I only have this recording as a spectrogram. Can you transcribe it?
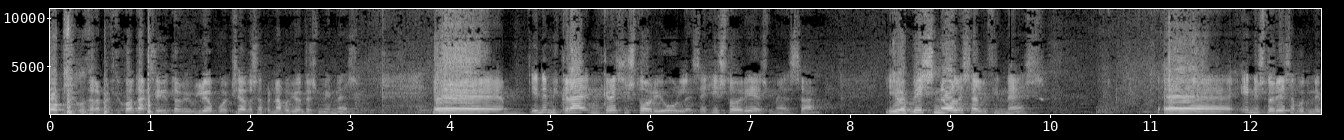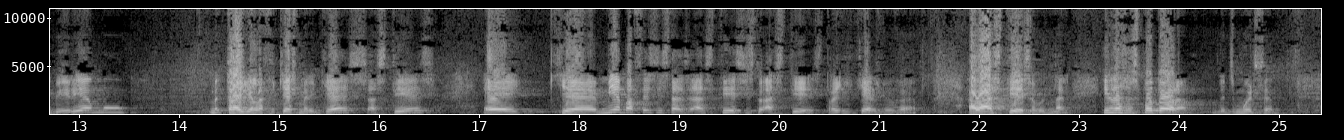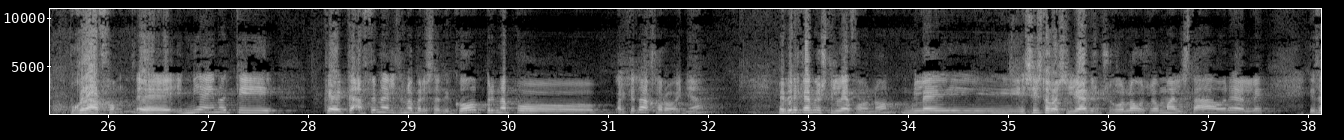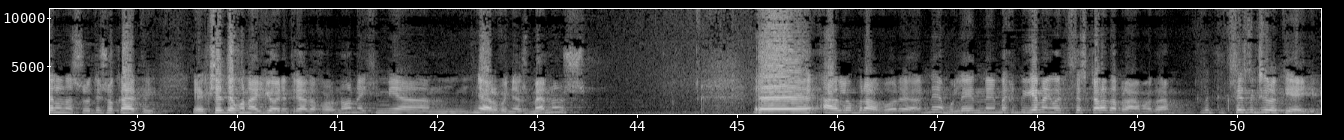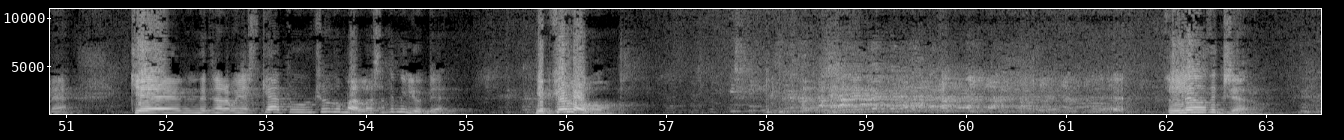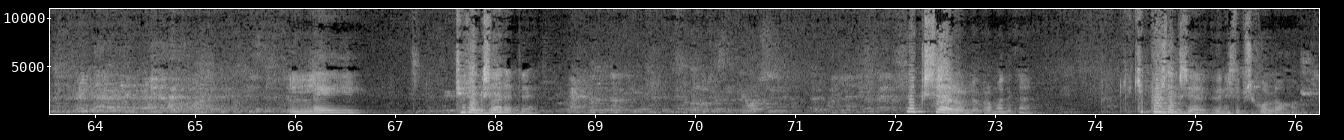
το ψυχοθεραπευτικό ταξίδι, το βιβλίο που εξέδωσα πριν από δύο-τρεις μήνες. Ε, είναι μικρά, μικρές ιστοριούλες, έχει ιστορίες μέσα, οι οποίες είναι όλες αληθινές. Ε, είναι ιστορίες από την εμπειρία μου, με, τραγελαφικές μερικές, αστείες. Ε, και μία από αυτές τις αστείες, αστείες, τραγικές βέβαια, αλλά αστείες από την άλλη, είναι να σας πω τώρα, έτσι μου ήρθε που γράφω. Ε, η μία είναι ότι αυτό είναι αληθινό περιστατικό. Πριν από αρκετά χρόνια, με πήρε κάποιος τηλέφωνο, μου λέει: Εσύ το Βασιλιάδη, ο ψυχολόγος. Λέω: Μάλιστα, α, ωραία, λέει. Ήθελα να σας ρωτήσω κάτι. Ε, ξέρετε, έχω ένα γιο, είναι 30 χρονών, έχει μία, μία αρβωνιασμένος. Ε, α, λέω μπράβο, ωραία. Ναι, μου λέει, ναι, μέχρι πηγαίνανε μέχρι χθες καλά τα πράγματα. Χθες δεν ξέρω τι έγινε. Και με την αραβωνιαστικιά του, ξέρω το μάλλον, δεν μιλούνται. Για ποιο λόγο; Λέω δεν ξέρω. Λέει, τι δεν ξέρετε; Δεν ξέρω, λέω πραγματικά. Λέει, και πώς δεν ξέρετε, δεν είστε ψυχολόγος;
